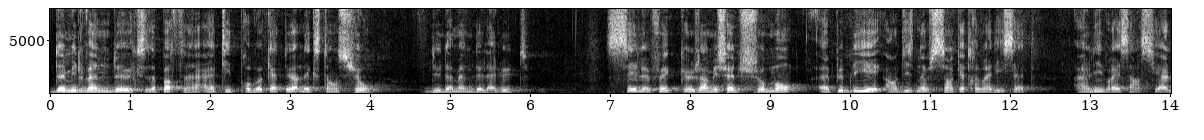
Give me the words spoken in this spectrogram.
2022, ça porte un titre provocateur, l'extension du domaine de la lutte. C'est le fait que Jean-Michel Chaumont a publié en 1997 un livre essentiel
